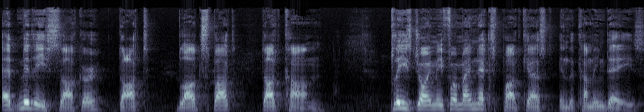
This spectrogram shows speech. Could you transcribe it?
at mideastsoccer.blogspot.com. Please join me for my next podcast in the coming days.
